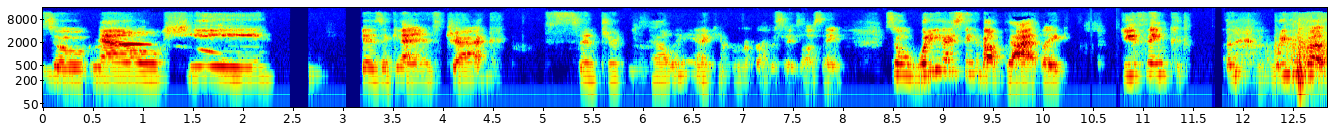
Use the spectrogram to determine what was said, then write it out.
so now he is against Jack Centertelli. I can't remember how to say his last name. So, what do you guys think about that? Like, do you think? What do you think about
